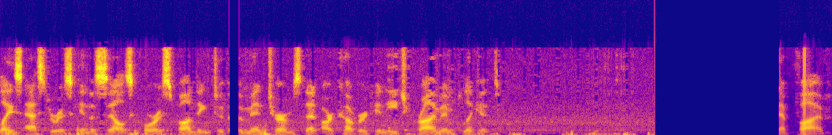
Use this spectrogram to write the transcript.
Place asterisk in the cells corresponding to the min terms that are covered in each prime implicant. Step 5.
